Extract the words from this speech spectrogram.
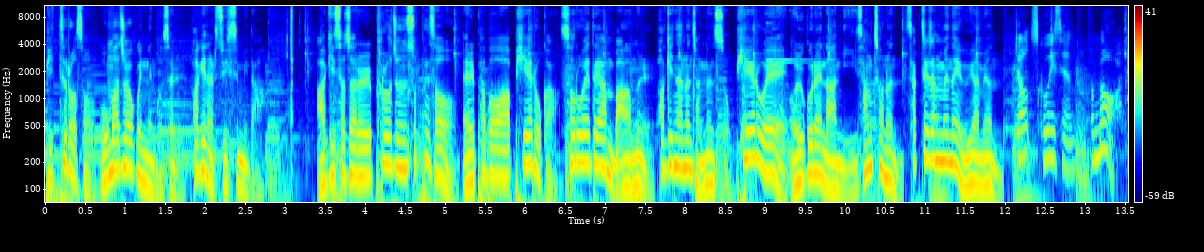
비틀어서 오마주하고 있는 것을 확인할 수 있습니다. 아기 사자를 풀어준 숲에서 엘파바와 피에로가 서로에 대한 마음을 확인하는 장면 속 피에로의 얼굴에 난 이 상처는 삭제 장면에 의하면 Don't squeeze him. I'm not.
